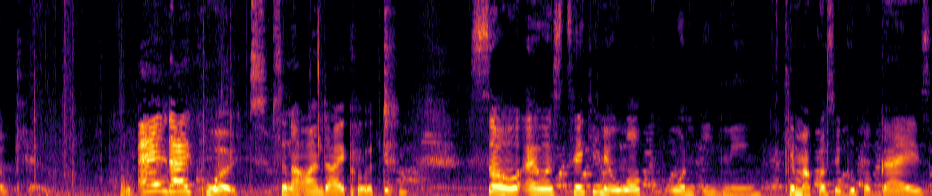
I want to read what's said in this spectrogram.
Okay. And I quote. So now and I quote. So I was taking a walk one evening, came across a group of guys.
